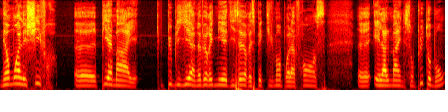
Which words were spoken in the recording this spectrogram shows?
Néanmoins, les chiffres euh, PMI publiés à 9h30 et 10h respectivement pour la France et l'Allemagne sont plutôt bons.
